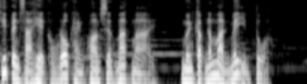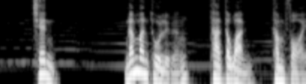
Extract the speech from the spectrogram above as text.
ที่เป็นสาเหตุของโรคแห่งความเสื่อมมากมาย เหมือนกับน้ำมันไม่อิ่มตัว เช่น น้ำมันถั่วเหลืองทานตะวันคำฝอย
